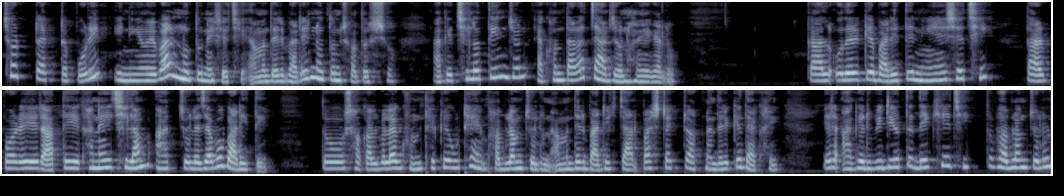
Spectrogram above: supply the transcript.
ছোট্ট একটা পরি, ইনিও এবার নতুন এসেছে, আমাদের বাড়ির নতুন সদস্য। আগে ছিল তিনজন, এখন তারা চারজন হয়ে গেল। কাল ওদেরকে বাড়িতে নিয়ে এসেছি। তারপরে রাতে এখানেই ছিলাম, আজ চলে যাব বাড়িতে। তো সকালবেলা ঘুম থেকে উঠে ভাবলাম, চলুন আমাদের বাড়ির চারপাশটা একটু আপনাদেরকে দেখাই। এর আগের ভিডিওতে দেখিয়েছি, তো ভাবলাম, চলুন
